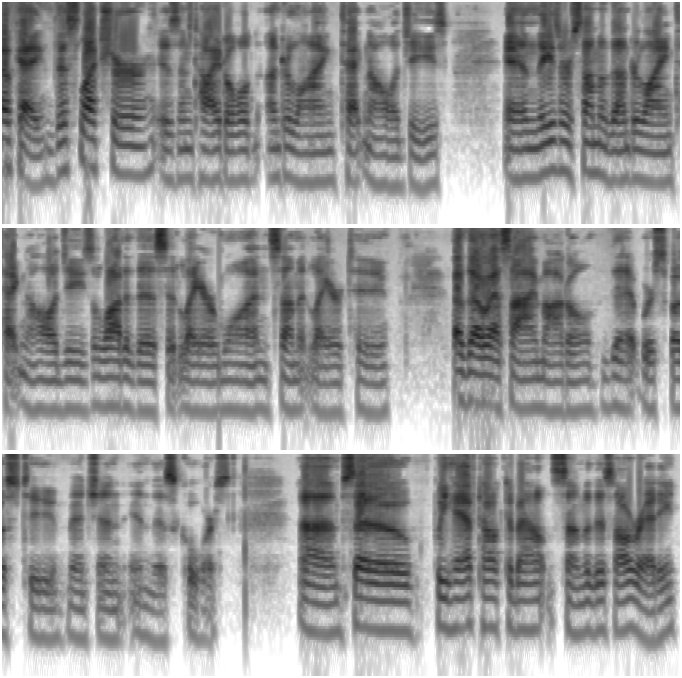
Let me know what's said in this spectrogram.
Okay, this lecture is entitled Underlying Technologies, and these are some of the underlying technologies, a lot of this at layer 1, some at layer 2, of the OSI model that we're supposed to mention in this course. Um, so we have talked about some of this already.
